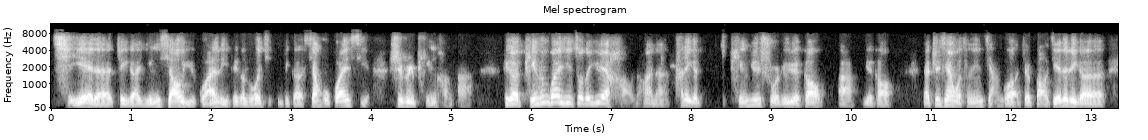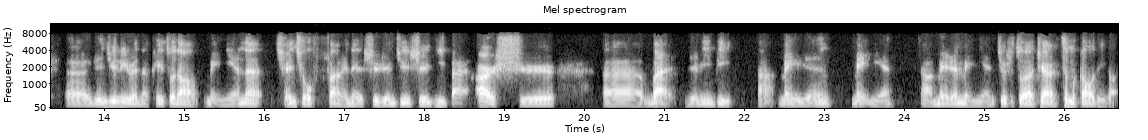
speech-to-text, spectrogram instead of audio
企业的这个营销与管理这个逻辑，这个相互关系是不是平衡啊？这个平衡关系做得越好的话呢，它这个平均数就越高啊，越高。那之前我曾经讲过，就是宝洁的这个呃人均利润呢，可以做到每年呢全球范围内是人均是一百二十呃万人民币啊，每人每年啊，每人每年就是做到这样这么高的一个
